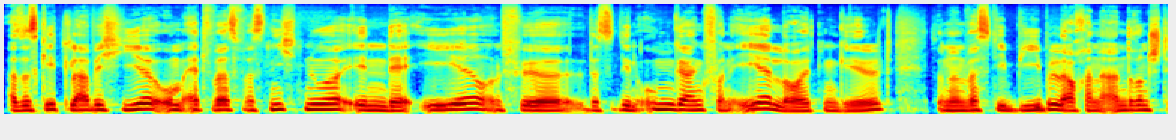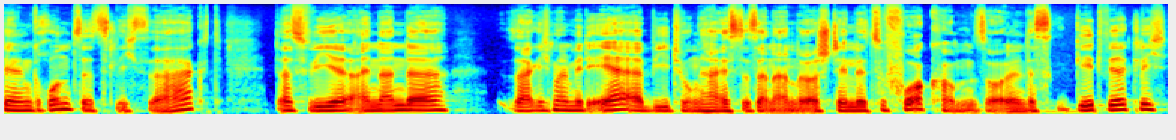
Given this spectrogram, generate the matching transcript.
Also es geht, glaube ich, hier um etwas, was nicht nur in der Ehe und für das, den Umgang von Eheleuten gilt, sondern was die Bibel auch an anderen Stellen grundsätzlich sagt, dass wir einander sage ich mal, mit Ehrerbietung heißt es an anderer Stelle, zuvorkommen sollen. Das geht wirklich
